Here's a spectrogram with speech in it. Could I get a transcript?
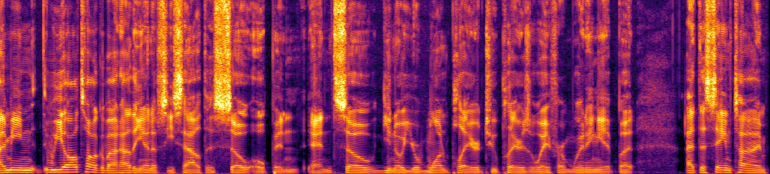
I mean we all talk about how the NFC South is so open and so you know you're one player two players away from winning it but at the same time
